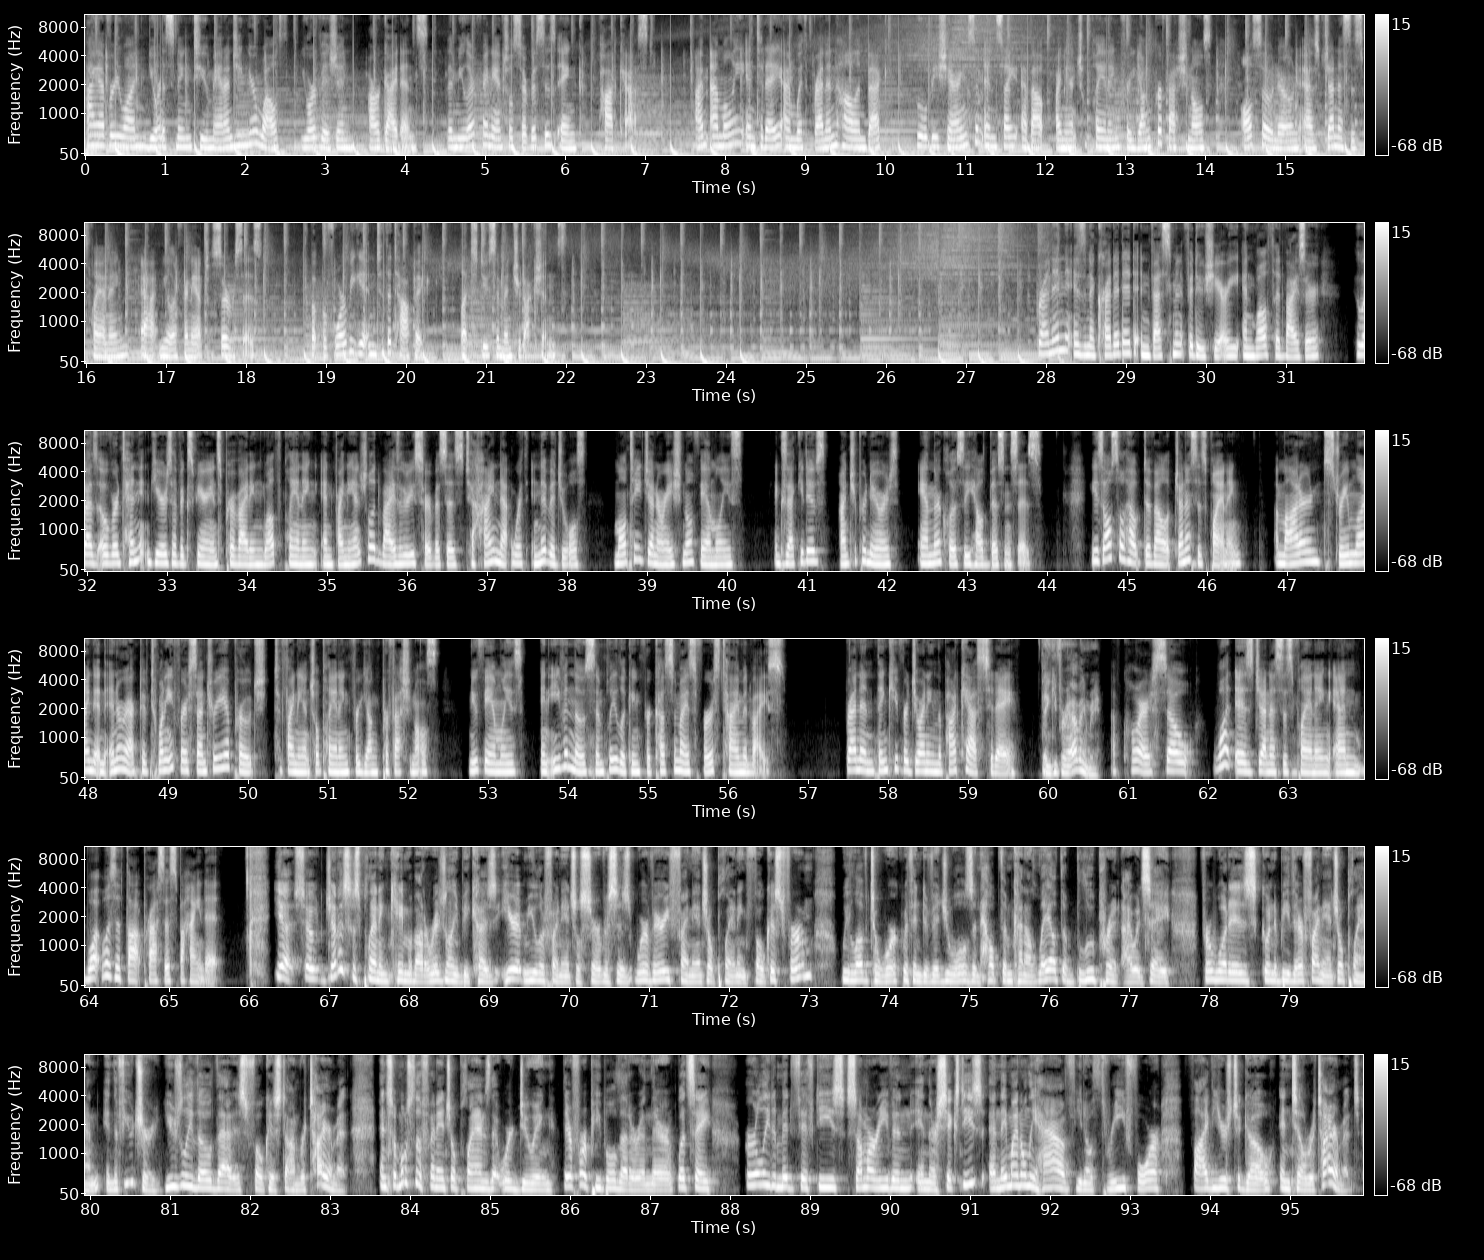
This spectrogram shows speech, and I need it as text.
Hi, everyone. You're listening to Managing Your Wealth, Your Vision, Our Guidance, the Mueller Financial Services Inc. podcast. I'm Emily, and today I'm with Brennan Hollenbeck, who will be sharing some insight about financial planning for young professionals, also known as Genesis Planning at Mueller Financial Services. But before we get into the topic, let's do some introductions. Brennan is an accredited investment fiduciary and wealth advisor who has over 10 years of experience providing wealth planning and financial advisory services to high net worth individuals, multi generational families, executives, entrepreneurs, and their closely held businesses. He's also helped develop Genesis Planning, a modern, streamlined, and interactive 21st century approach to financial planning for young professionals, new families, and even those simply looking for customized first time advice. Brennan, thank you for joining the podcast today. Thank you for having me. Of course. So, what is Genesis Planning and what was the thought process behind it? Yeah, so Genesis Planning came about originally because here at Mueller Financial Services, we're a very financial planning focused firm. We love to work with individuals and help them kind of lay out the blueprint, I would say, for what is going to be their financial plan in the future. Usually, though, that is focused on retirement. And so most of the financial plans that we're doing, they're for people that are in their, let's say, early to mid 50s some are even in their 60s and they might only have you know three four five years to go until retirement.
